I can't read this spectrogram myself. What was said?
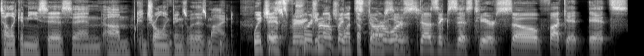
telekinesis and um, controlling things with his mind, which it's is pretty true, much what the Star Force Wars is. does exist here, so fuck it. It's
